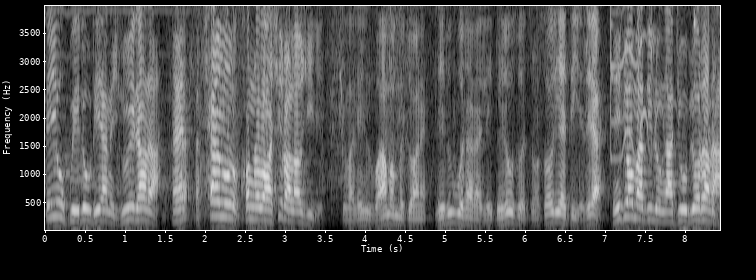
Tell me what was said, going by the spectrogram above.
တရုတ်ပေတို့တရားနဲ့ရွေးထားတာဟမ်ချမ်းလုံးလို့9လွာ10လွာလောက်ရှိတယ်ဒီမှာလေတူဘာမှမကြွားနဲ့လေတူဝတ်ထားတာလေဘေလို့ဆိုတော့ကျွန်တော်စောရီကတည်တယ်သိလားမင်းပြောမှသိလို့ငါကြိုပြောထားတာ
